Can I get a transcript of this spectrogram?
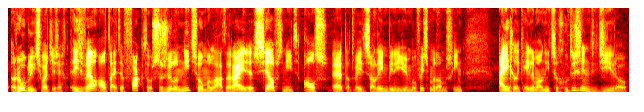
Roglic, wat je zegt, is wel altijd een factor. Ze zullen hem niet zomaar laten rijden. Zelfs niet als, hè, dat weten ze alleen binnen Jumbo-Visma dan misschien, eigenlijk helemaal niet zo goed is in de Giro.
